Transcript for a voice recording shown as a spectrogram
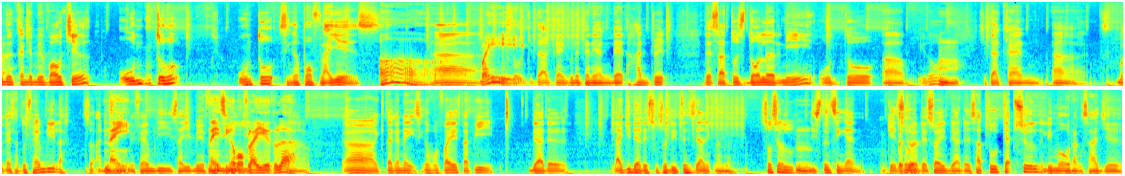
gunakan punya voucher untuk untuk Singapore Flyers. Oh. Ah, baik. So kita akan gunakan yang that 100 that 100 dollar ni untuk um, you know hmm. Kita akan uh, sebagai satu family lah. So ada saya Naik. family, saya punya Naik family. Singapore Flyer tu lah. Ah, ah, kita akan naik Singapore Flyers tapi dia ada lagi dia ada social distancing no. social hmm. distancing kan. Okay, so Betul. that's why dia ada satu kapsul lima orang saja.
